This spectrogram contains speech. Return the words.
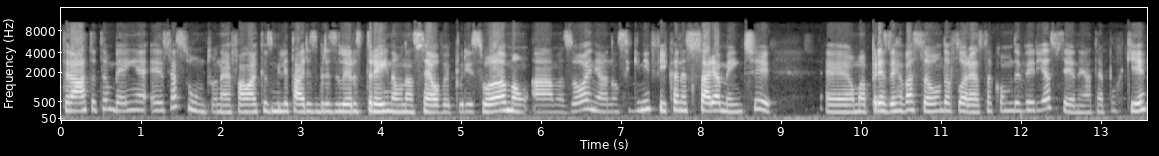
trata também é, esse assunto, né? Falar que os militares brasileiros treinam na selva e por isso amam a Amazônia não significa necessariamente é, uma preservação da floresta como deveria ser, né? Até porque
